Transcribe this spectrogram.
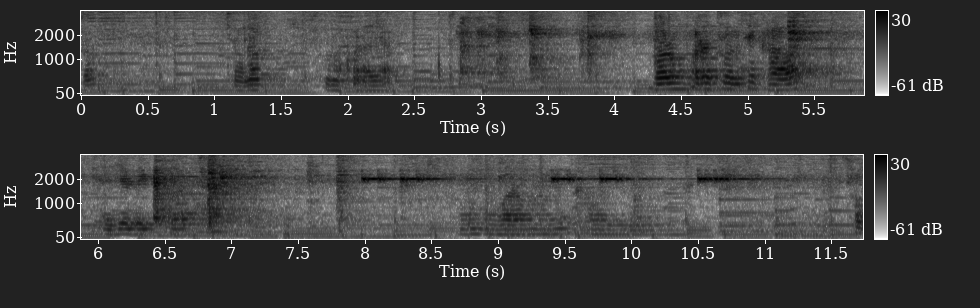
সব। চলো, শুরু করা যাক। গরম করা চলছে খাওয়া। এই যে দেখতে পাচ্ছ। গরম সব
